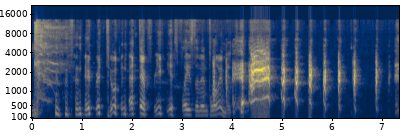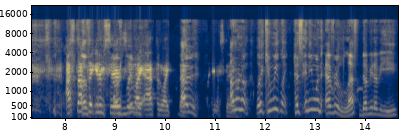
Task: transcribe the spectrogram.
than they were doing at their previous place of employment. I stopped I've- taking him seriously never- like after like that. I, I don't know. Like, can we like? Has anyone ever left WWE,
